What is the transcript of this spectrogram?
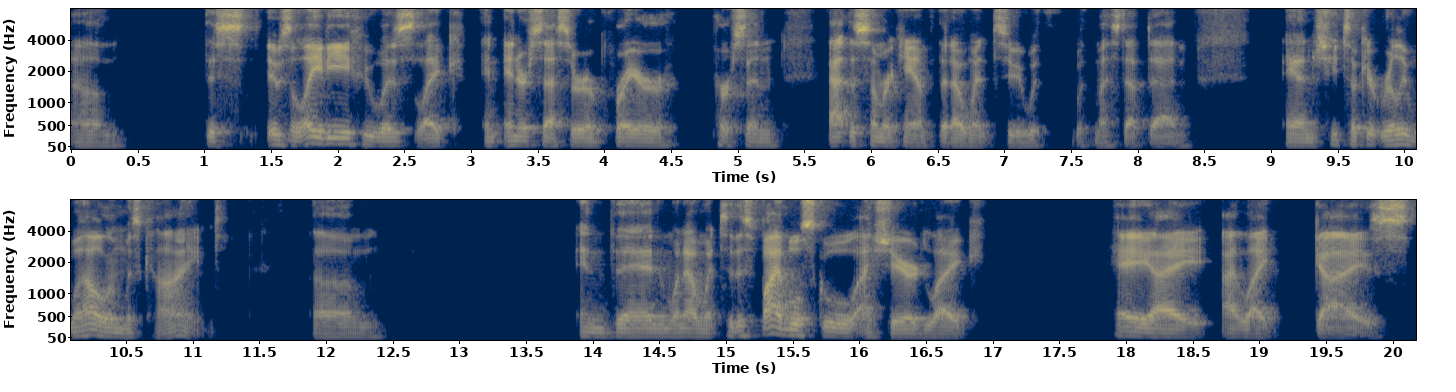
um, this it was a lady who was like an intercessor, a prayer person at the summer camp that I went to with with my stepdad, and she took it really well and was kind. Um, and then when I went to this Bible school, I shared like, "Hey, I I like guys,"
